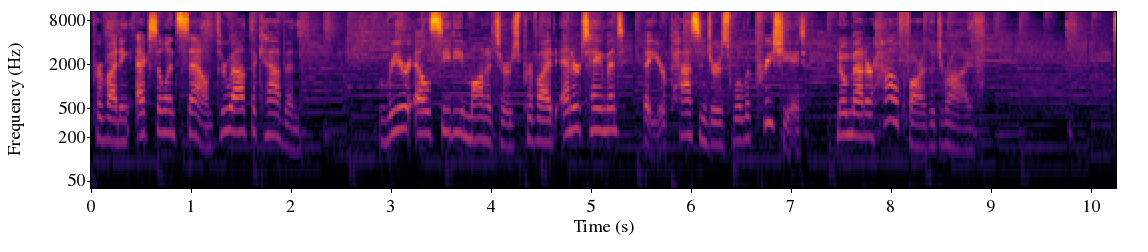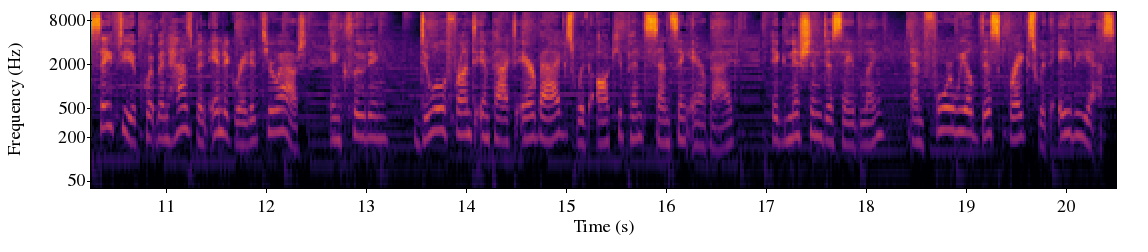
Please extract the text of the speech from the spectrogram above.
providing excellent sound throughout the cabin. Rear LCD monitors provide entertainment that your passengers will appreciate no matter how far the drive. Safety equipment has been integrated throughout, including dual front impact airbags with occupant sensing airbag, ignition disabling, and four-wheel disc brakes with ABS.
